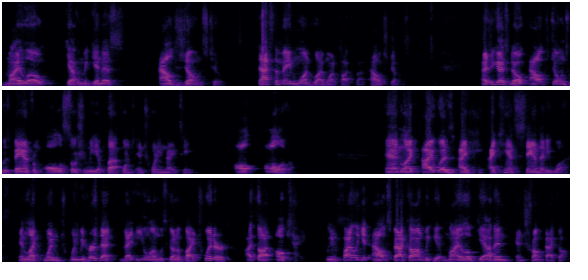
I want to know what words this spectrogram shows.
Milo, Gavin McInnes, Alex Jones too. That's the main one who I want to talk about, Alex Jones. As you guys know, Alex Jones was banned from all social media platforms in 2019. All all of them. And like I was I I can't stand that he was. And like when when we heard that that Elon was going to buy Twitter, I thought, okay, we can finally get Alex back on, we can get Milo, Gavin, and Trump back on.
